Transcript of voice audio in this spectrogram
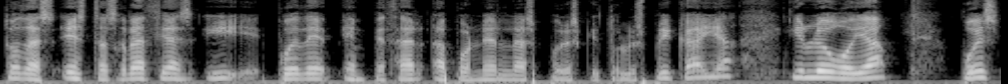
todas estas gracias y puede empezar a ponerlas por escrito. Lo explica ella y luego ya pues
